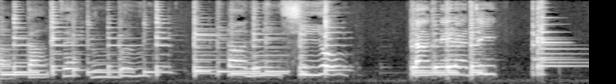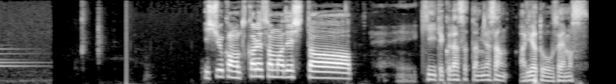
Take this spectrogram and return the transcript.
中全部種にしよう種ラジ一週間お疲れ様でした。聞いてくださった皆さん、ありがとうございます。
